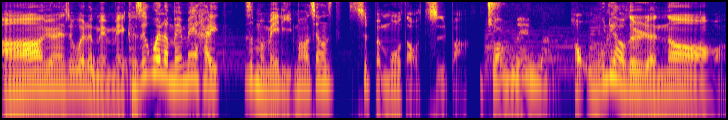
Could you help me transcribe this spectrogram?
啊，原来是为了美眉，可是为了美眉还这么没礼貌，这样是本末倒置吧？装妹嘛，好无聊的人哦，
